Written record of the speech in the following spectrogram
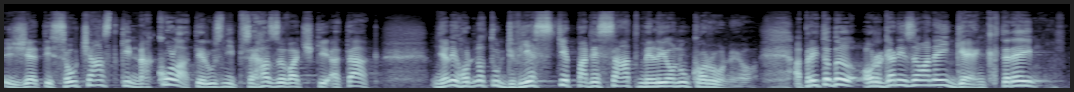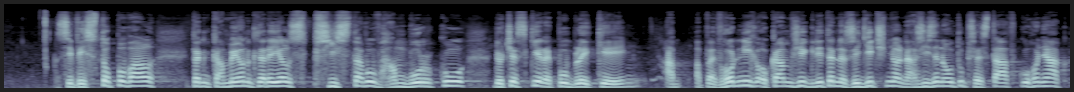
že ty součástky na kola, ty různé přehazovačky a tak, měly hodnotu 250 milionů korun. Jo. A prý to byl organizovaný gang, který si vystopoval ten kamion, který jel z přístavu v Hamburku do České republiky a, a ve vhodných okamžik, kdy ten řidič měl nařízenou tu přestávku, ho nějak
